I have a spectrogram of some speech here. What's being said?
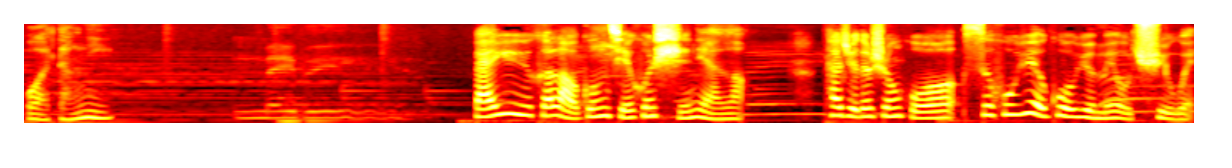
我等你。白玉和老公结婚十年了，她觉得生活似乎越过越没有趣味。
